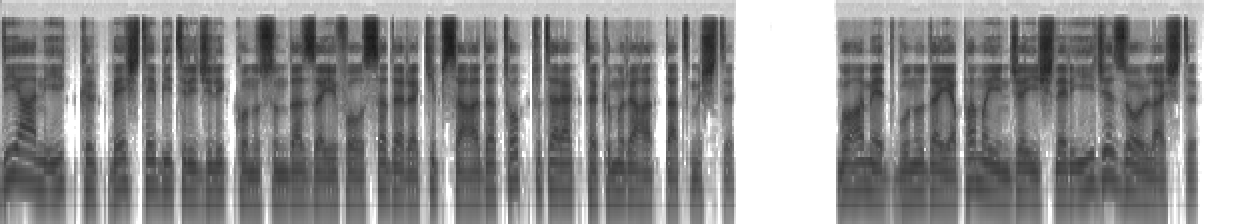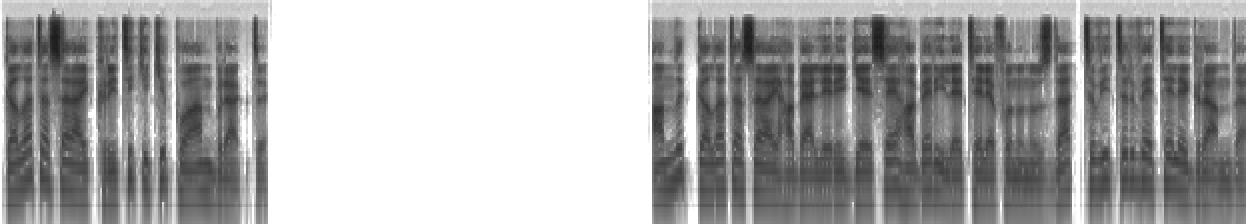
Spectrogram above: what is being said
Diyan ilk 45'te bitiricilik konusunda zayıf olsa da rakip sahada top tutarak takımı rahatlatmıştı. Muhammed bunu da yapamayınca işler iyice zorlaştı. Galatasaray kritik 2 puan bıraktı. Anlık Galatasaray haberleri GS Haber ile telefonunuzda, Twitter ve Telegram'da.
